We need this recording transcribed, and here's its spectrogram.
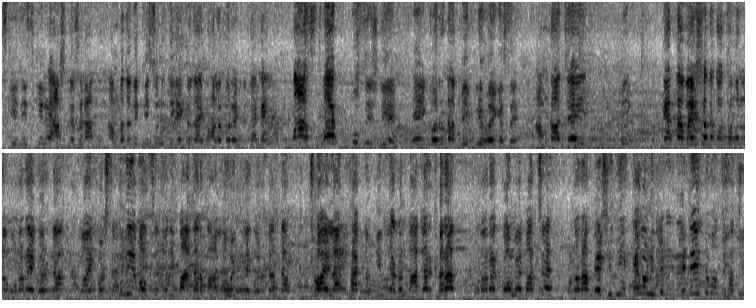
স্ক্রিন স্ক্রিনে আসতেছে না আমরা যদি পিছনের দিকে একটু যাই ভালো করে একটু দেখাই পাঁচ লাখ পঁচিশ দিয়ে এই গরুটা বিক্রি হয়ে গেছে। আমরা যেই ক্রেতা ভাইয়ের সাথে কথা বললাম ওনারা এই গরুটা ক্রয় করছে। উনি বলছে যদি বাজার ভালো হইতো এই গরুটার দাম ছয় লাখ থাকতো কিন্তু এখন বাজার খারাপ ওনারা কমে পাচ্ছে ওনারা বেশি দিয়ে কেন নিবে? এটাই তো বলতে চাচ্ছে।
